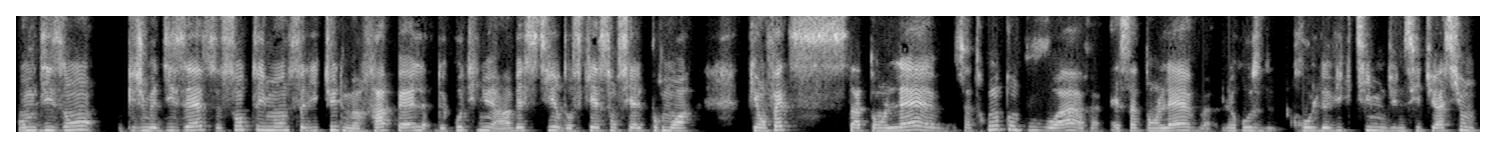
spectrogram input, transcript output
en me disant, puis je me disais, ce sentiment de solitude me rappelle de continuer à investir dans ce qui est essentiel pour moi. Puis en fait, ça t'enlève, ça te rend ton pouvoir et ça t'enlève le rôle de victime d'une situation.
